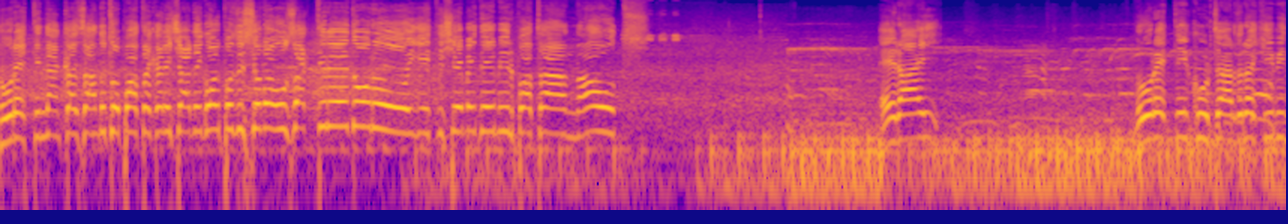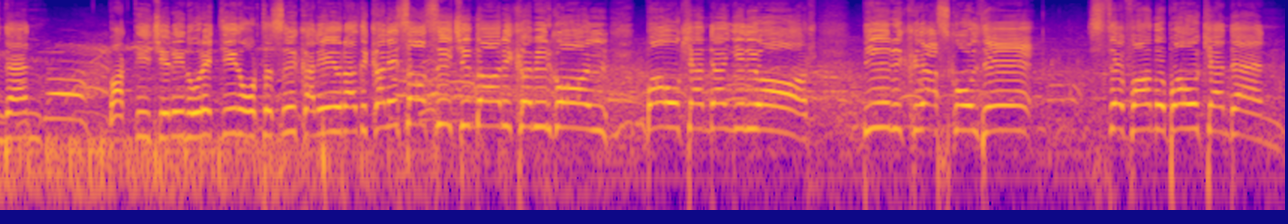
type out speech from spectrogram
Nurettin'den kazandı topu Atakan içeride gol pozisyonu uzak direğe doğru yetişemedi Emir Patan out. Eray Nurettin kurtardı rakibinden. Baktı içeri Nurettin ortası kaleye yöneldi. Kale sahası içinde harika bir gol. Baoken'den geliyor. Bir klas golde Stefano Baoken'den.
